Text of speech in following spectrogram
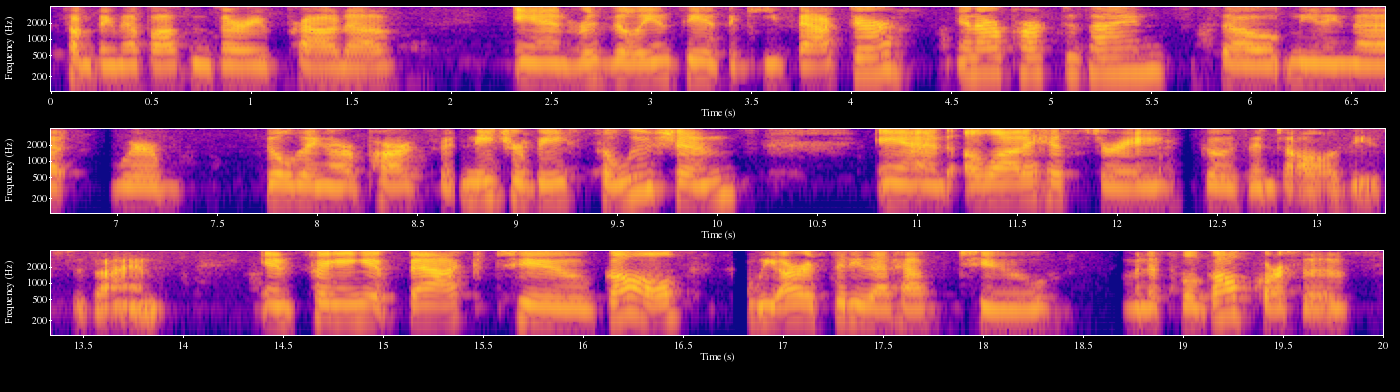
something that Boston's very proud of. And resiliency is a key factor in our park designs. So, meaning that we're building our parks with nature based solutions. And a lot of history goes into all of these designs. And swinging it back to golf, we are a city that have two municipal golf courses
